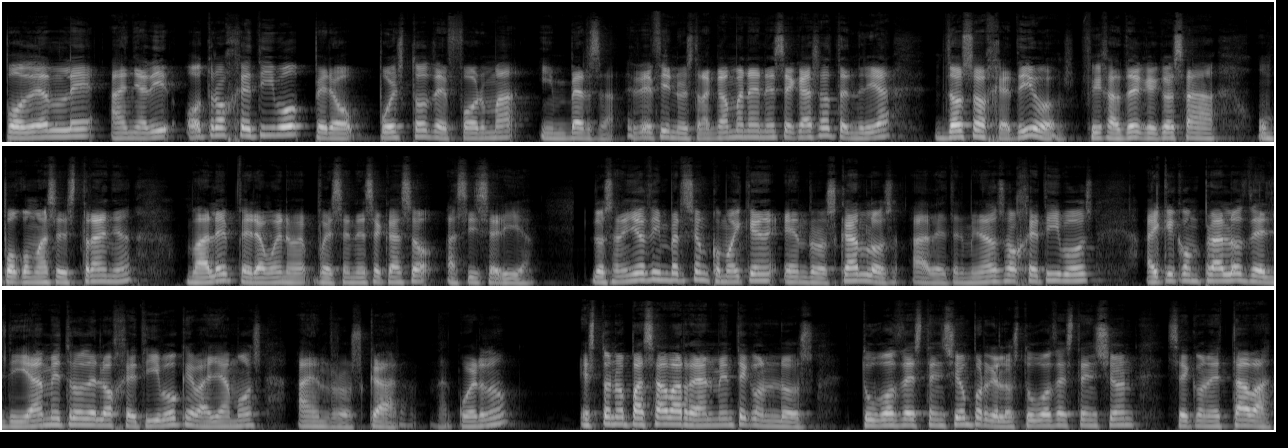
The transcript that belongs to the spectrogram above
poderle añadir otro objetivo pero puesto de forma inversa. Es decir, nuestra cámara en ese caso tendría dos objetivos. Fíjate qué cosa un poco más extraña, ¿vale? Pero bueno, pues en ese caso así sería. Los anillos de inversión, como hay que enroscarlos a determinados objetivos, hay que comprarlos del diámetro del objetivo que vayamos a enroscar, ¿de acuerdo? Esto no pasaba realmente con los tubos de extensión porque los tubos de extensión se conectaban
